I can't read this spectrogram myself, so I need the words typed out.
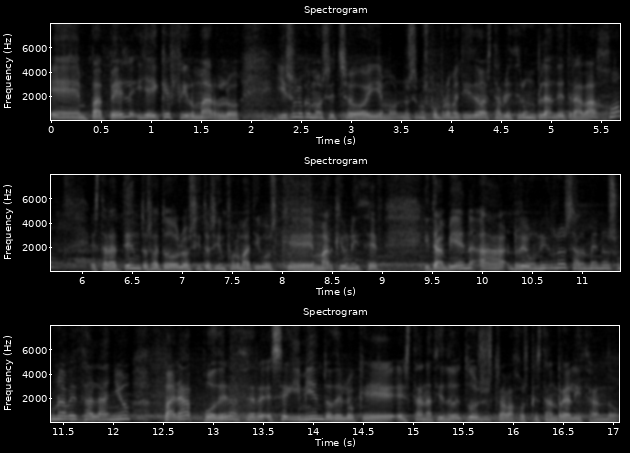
en papel y hay que firmarlo. Y eso es lo que hemos hecho hoy. Nos hemos comprometido a establecer un plan de trabajo, estar atentos a todos los sitios informativos que marque UNICEF y también a reunirnos al menos una vez al año para poder hacer seguimiento de lo que están haciendo, de todos esos trabajos que están realizando realizando.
